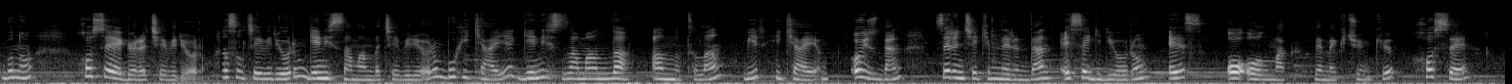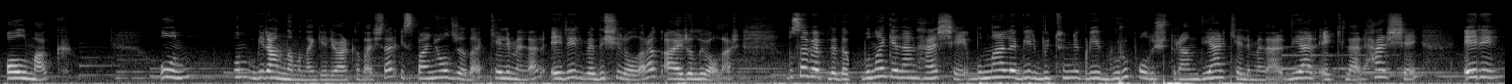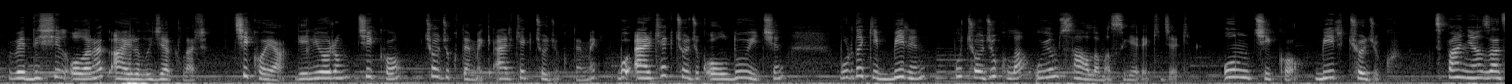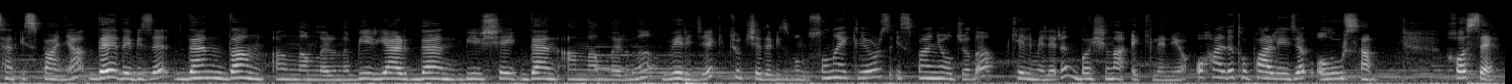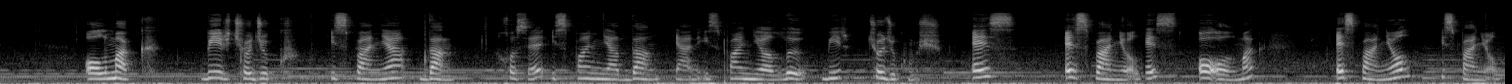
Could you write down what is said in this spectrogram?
bunu Jose'ye göre çeviriyorum. Nasıl çeviriyorum? Geniş zamanda çeviriyorum. Bu hikaye geniş zamanda anlatılan bir hikaye. O yüzden serin çekimlerinden es'e gidiyorum. Es o olmak demek çünkü. Jose olmak. Un un bir anlamına geliyor arkadaşlar. İspanyolca'da kelimeler eril ve dişil olarak ayrılıyorlar. Bu sebeple de buna gelen her şey, bunlarla bir bütünlük, bir grup oluşturan diğer kelimeler, diğer ekler, her şey eril ve dişil olarak ayrılacaklar. Chico'ya geliyorum. Chico çocuk demek, erkek çocuk demek. Bu erkek çocuk olduğu için buradaki birin bu çocukla uyum sağlaması gerekecek. Un chico, bir çocuk. İspanya zaten İspanya. D de bize dendan anlamlarını, bir yerden, bir şeyden anlamlarını verecek. Türkçe'de biz bunu sona ekliyoruz. İspanyolca'da kelimelerin başına ekleniyor. O halde toparlayacak olursam. Jose, olmak, bir çocuk, İspanya'dan. Jose İspanya'dan yani İspanyalı bir çocukmuş. Es, Espanyol. Es, o olmak. Espanyol, İspanyol.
